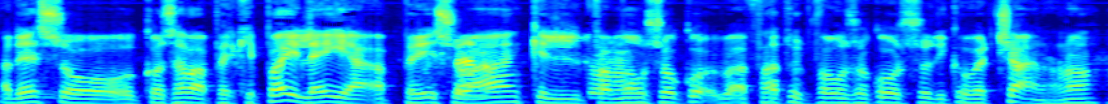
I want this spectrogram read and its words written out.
adesso cosa fa perché poi lei ha preso Stanno, anche il sono... famoso ha fatto il famoso corso di Coverciano no?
